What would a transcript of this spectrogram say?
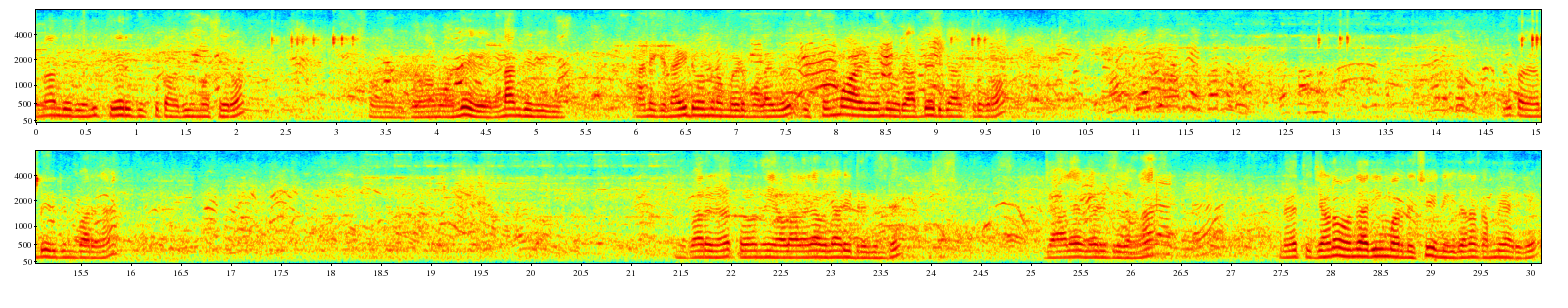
ஒன்றாந்தேதி வந்து தேருக்கு கூட்டம் அதிகமாக சேரும். ஸோ இப்போ நம்ம வந்து ரெண்டாந்தேதி அன்றைக்கி நைட்டு வந்து நம்ம எடுப்போம் லைவு சும்மா இது வந்து ஒரு அப்டேட்டுக்காக கொடுக்குறோம். கூட்டம் எப்படி இருக்குன்னு பாருங்கள் பாருங்கள் பாருங்க குழந்தைங்க எவ்வளோ அழகாக விளையாடிட்டு இருக்குன்ட்டு. ஜாலியாக விளையாடிட்டு இருக்காங்க. நேற்று ஜனம் வந்து அதிகமாக இருந்துச்சு இன்றைக்கி ஜனம் கம்மியாக இருக்குது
